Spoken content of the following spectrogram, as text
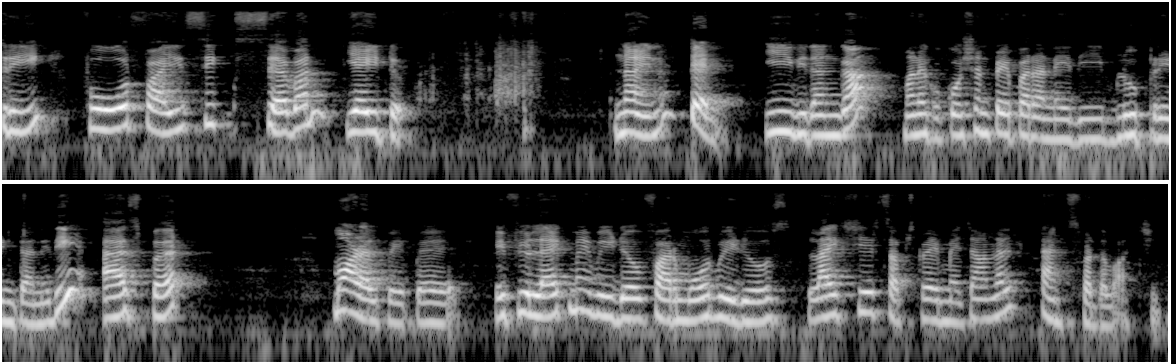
three four five six seven eight nine ten ఈ విధంగా మనకు క్వశ్చన్ పేపర్ అనేది బ్లూ ప్రింట్ అనేది as per model paper if you like my video for more videos like share subscribe my channel thanks for the watching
